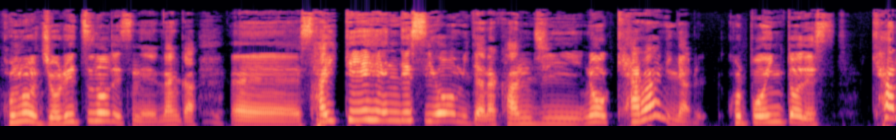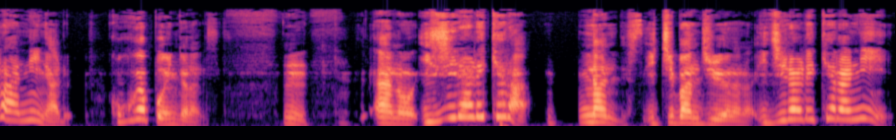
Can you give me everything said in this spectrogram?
この序列のですね、なんか、えー、最低編ですよ、みたいな感じのキャラになる。これポイントです。キャラになる。ここがポイントなんです。うん。あの、いじられキャラなんです。一番重要なのは。いじられキャラに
